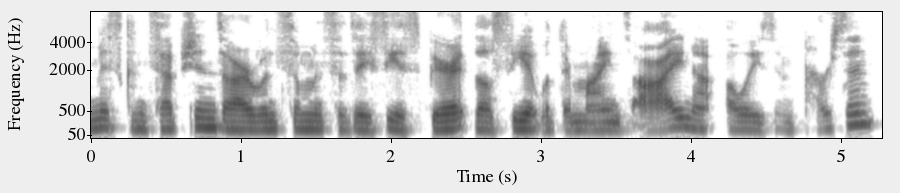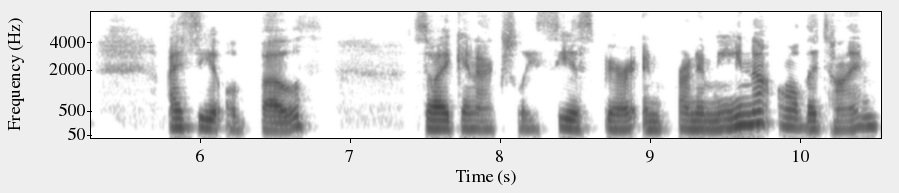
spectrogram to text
misconceptions are when someone says they see a spirit, they'll see it with their mind's eye, not always in person. I see it with both. So I can actually see a spirit in front of me, not all the time,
